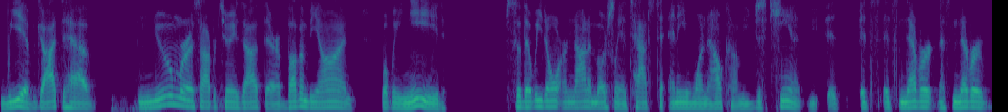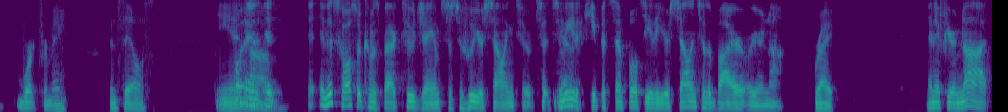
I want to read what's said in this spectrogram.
we have got to have numerous opportunities out there above and beyond what we need so that we don't are not emotionally attached to any one outcome. You just can't. You, it, it's it's never that's never worked for me in sales. And, well, and, um, and, and, this also comes back to James as to who you're selling to. To, to yeah. me, to keep it simple, it's either you're selling to the buyer or you're not. Right. And if you're not,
